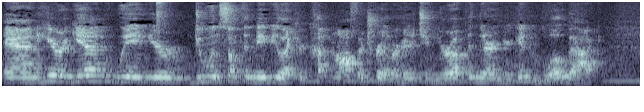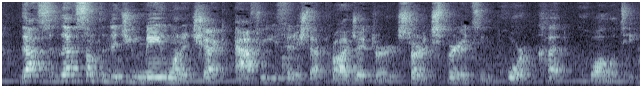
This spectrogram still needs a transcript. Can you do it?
and here again, when you're doing something maybe like you're cutting off a trailer hitch and you're up in there and you're getting blowback, that's, that's something that you may want to check after you finish that project or start experiencing poor cut quality.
